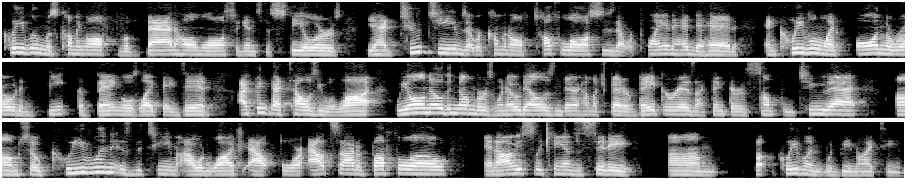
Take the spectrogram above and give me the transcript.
Cleveland was coming off of a bad home loss against the Steelers. You had two teams that were coming off tough losses that were playing head to head, and Cleveland went on the road and beat the Bengals like they did. I think that tells you a lot. We all know the numbers when Odell isn't there, how much better Baker is. I think there's something to that. Um, so Cleveland is the team I would watch out for outside of Buffalo and obviously Kansas City. Um, but Cleveland would be my team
